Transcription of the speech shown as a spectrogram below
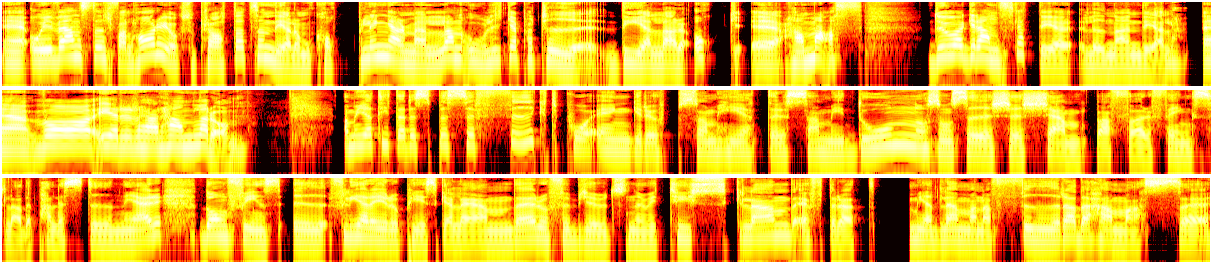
Eh, och i vänsterns fall har det ju också pratats en del om kopplingar mellan olika partidelar och Hamas. Du har granskat det, Lina, en del. Vad är det det här handlar om? Ja, men jag tittade specifikt på en grupp som heter Samidun och som säger sig kämpa för fängslade palestinier. De finns i flera europeiska länder och förbjuds nu i Tyskland efter att medlemmarna firade Hamas eh,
